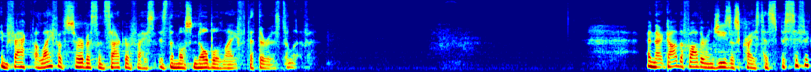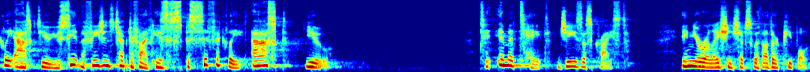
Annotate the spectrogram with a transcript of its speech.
In fact, a life of service and sacrifice is the most noble life that there is to live. And that God the Father and Jesus Christ has specifically asked you, you see it in Ephesians chapter 5, He's specifically asked you to imitate Jesus Christ in your relationships with other people,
